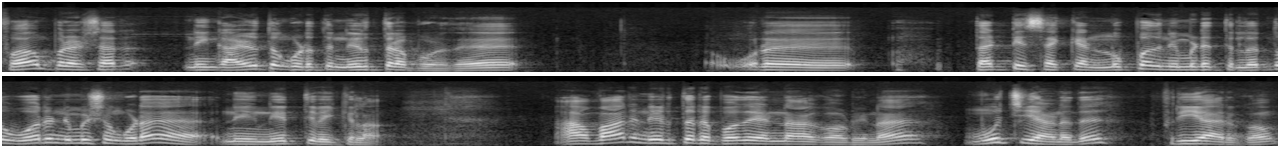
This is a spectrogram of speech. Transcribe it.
ஃபேம் ப்ரெஷர் நீங்கள் அழுத்தம் கொடுத்து நிறுத்துகிற பொழுது ஒரு தேர்ட்டி செகண்ட் முப்பது நிமிடத்திலிருந்து ஒரு நிமிஷம் கூட நீங்கள் நிறுத்தி வைக்கலாம். அவ்வாறு நிறுத்துகிற போது என்ன ஆகும் அப்படின்னா மூச்சியானது ஃப்ரீயாக இருக்கும்.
